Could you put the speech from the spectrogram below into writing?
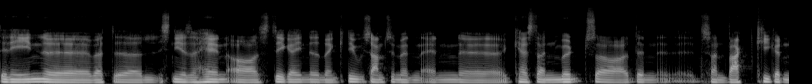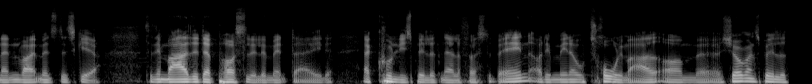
den ene øh, hvad det, sniger sig hen og stikker ind ned med en kniv, samtidig med den anden øh, kaster en mønt, så den, sådan så en vagt kigger den anden vej, mens det sker. Så det er meget det der puzzle-element, der er i det. Jeg har kun lige spillet den allerførste bane, og det minder utrolig meget om øh, Shogun-spillet,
